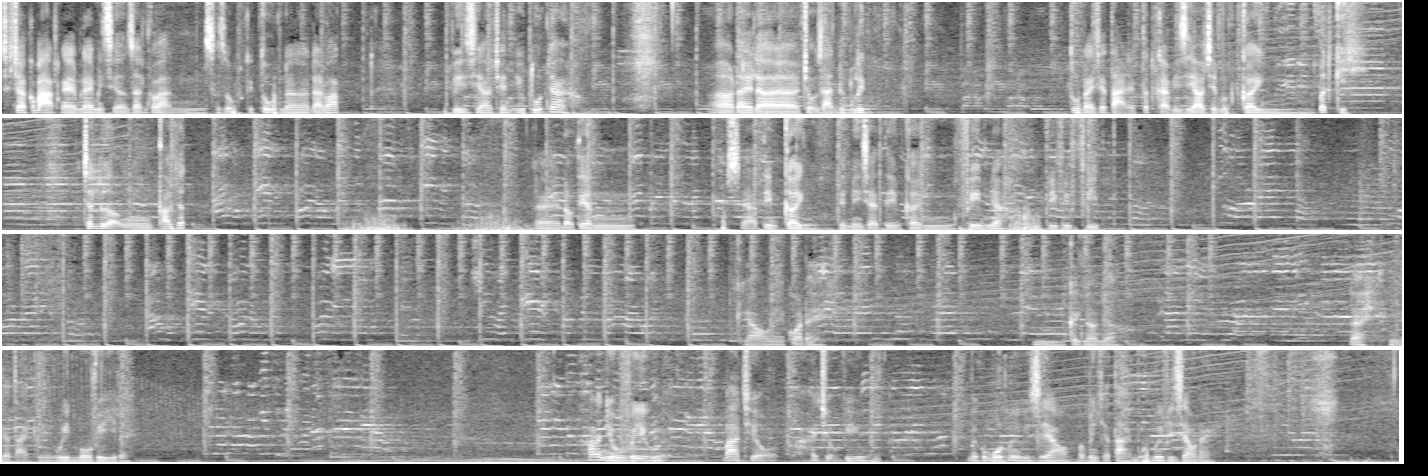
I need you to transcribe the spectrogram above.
Xin chào các bạn, ngày hôm nay mình sẽ hướng dẫn các bạn sử dụng cái tool ờ, đa loát video trên YouTube nhá. Ở đây là chỗ dán đường link. Tool này sẽ tải được tất cả video trên một kênh bất kỳ. Chất lượng cao nhất. Đây, đầu tiên sẽ tìm kênh thì mình sẽ tìm kênh phim nhá, review phim. Kéo này qua đây. Uhm, cách nào nhờ? Đây mình sẽ tải cái win movie này. Khá là nhiều view ấy. 3 triệu 2 triệu view. Mới có 40 video và mình sẽ tải 40 video này.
